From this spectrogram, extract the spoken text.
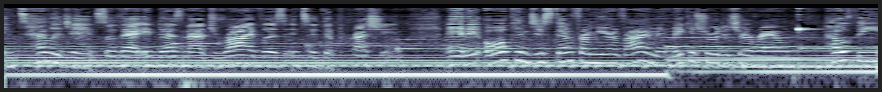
intelligent so that it does not drive us into depression. And it all can just stem from your environment, making sure that you're around healthy,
